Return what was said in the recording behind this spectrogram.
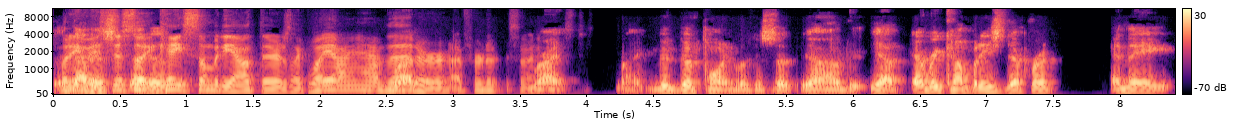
But anyways, is, just like, in case somebody out there is like, "Well, I have that," right. or I've heard of it. So right. Right. Good. Good point, Lucas. Yeah. Yeah. Every company's different, and they,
